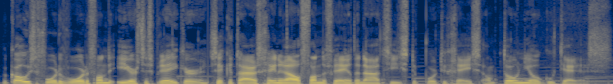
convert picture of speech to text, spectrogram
We kozen voor de woorden van de eerste spreker, secretaris-generaal van de Verenigde Naties, de Portugees Antonio Guterres.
